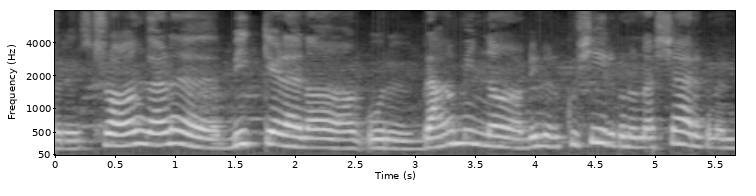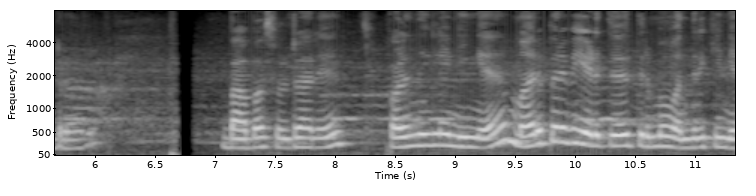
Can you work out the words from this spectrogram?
ஒரு ஸ்ட்ராங்கான பீக்கேடை நான் ஒரு பிராமின்னா அப்படின்னு ஒரு குஷி இருக்கணும் நஷ்ஷாக இருக்கணுன்றாரு பாபா சொல்கிறாரு குழந்தைங்களே நீங்கள் மறுபிறவி எடுத்து திரும்ப வந்திருக்கீங்க.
